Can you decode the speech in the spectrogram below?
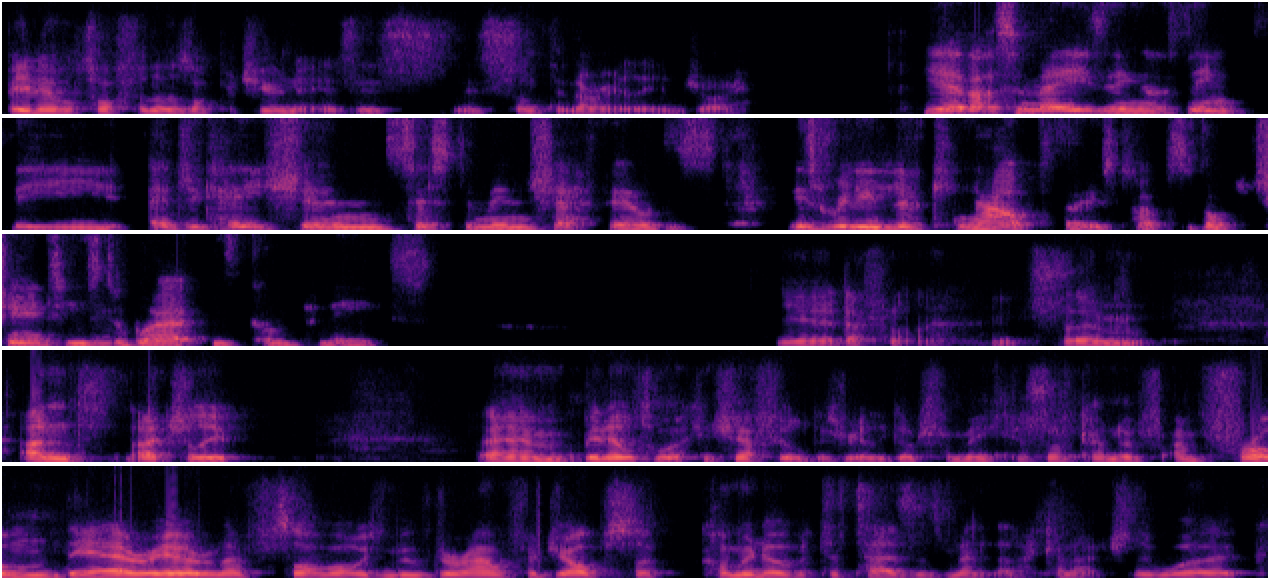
being able to offer those opportunities is is something I really enjoy. Yeah, that's amazing. I think the education system in Sheffield is, is really looking out for those types of opportunities to mm. work with companies. Yeah, definitely. It's um, and actually, um, being able to work in Sheffield is really good for me because I've kind of I'm from the area and I've sort of always moved around for jobs. So coming over to TES has meant that I can actually work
